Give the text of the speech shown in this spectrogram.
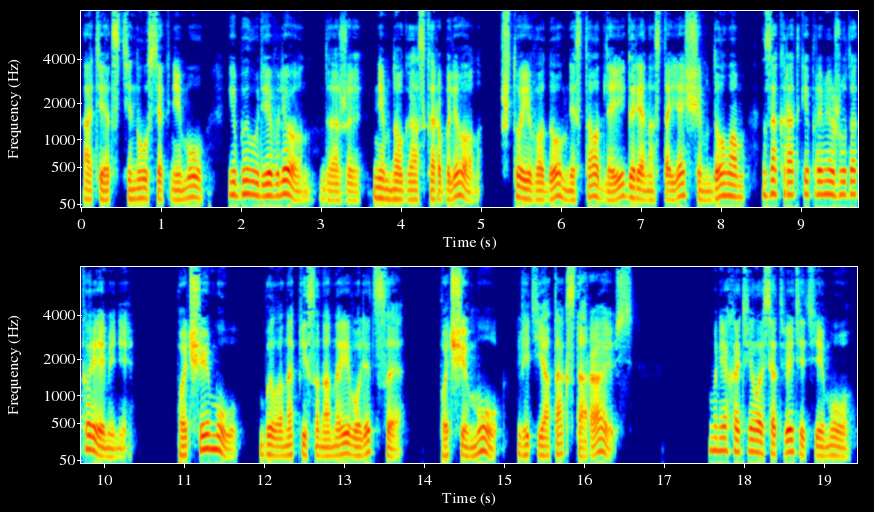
Отец тянулся к нему и был удивлен, даже немного оскорблен, что его дом не стал для Игоря настоящим домом за краткий промежуток времени. «Почему?» – было написано на его лице. «Почему? Ведь я так стараюсь». Мне хотелось ответить ему,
